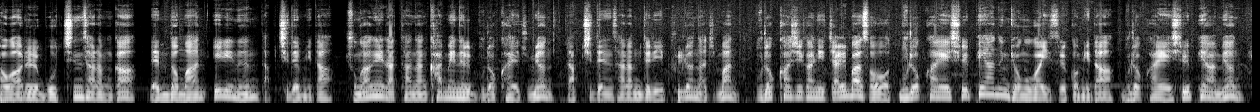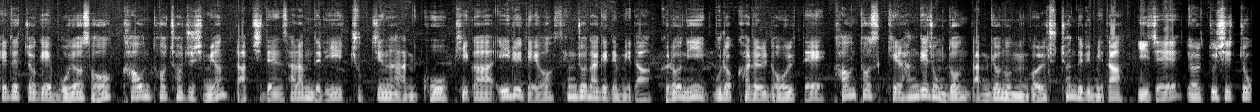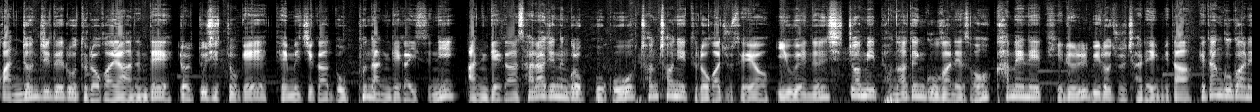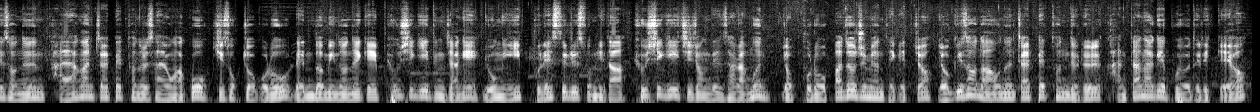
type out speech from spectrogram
저가를 못 친 사람과 랜덤한 1위는 납치됩니다. 중앙에 나타난 카멘을 무력화해주면 납치된 사람들이 풀려나지만 무력화 시간이 짧아서 무력화에 실패하는 경우가 있을 겁니다. 무력화에 실패하면 헤드 쪽에 모여서 카운터 쳐주시면 납치된 사람들이 죽지는 않고 피가 1위 되어 생존하게 됩니다. 그러니 무력화를 넣을 때 카운터 스킬 한개 정도는 남겨놓는 걸 추천드립니다. 이제 12시 쪽 안전지대로 들어가야 하는데 12시 쪽에 데미지가 높은 안개가 있으니 안 안개가 사라지는 걸 보고 천천히 들어가 주세요. 이후에는 시점이 변화된 구간에서 카멘의 딜을 밀어줄 차례입니다. 해당 구간에서는 다양한 짤 패턴을 사용하고 지속적으로 랜덤 인원에게 표식이 등장해 용이 브레스를 쏩니다. 표식이 지정된 사람은 옆으로 빠져주면 되겠죠. 여기서 나오는 짤 패턴들을 간단하게 보여드릴게요.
